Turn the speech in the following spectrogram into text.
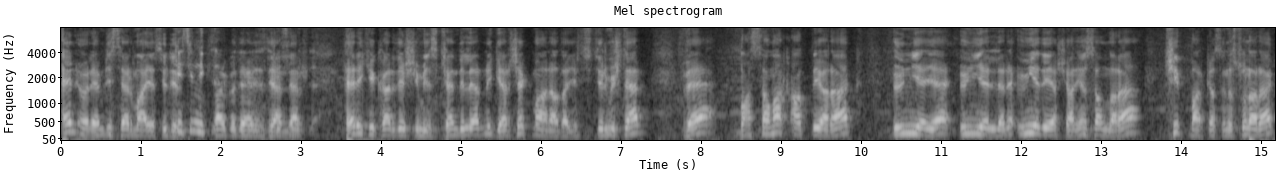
en önemli sermayesidir. Kesinlikle. Saygıdeğer izleyenler. Kesinlikle. Her iki kardeşimiz kendilerini gerçek manada yetiştirmişler ve basamak atlayarak Ünye'ye, Ünyelilere, Ünye'de yaşayan insanlara KİP markasını sunarak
